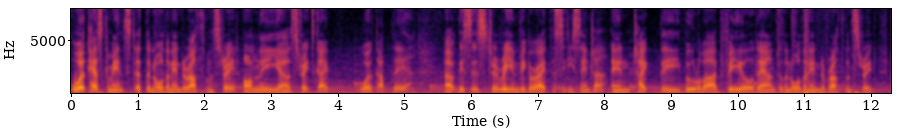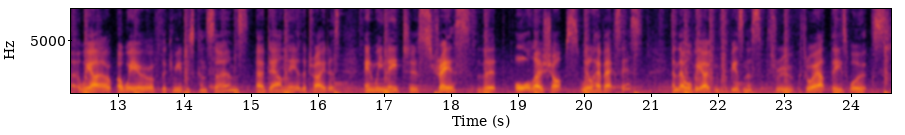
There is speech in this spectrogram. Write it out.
Work has commenced at the northern end of Ruthven Street on the uh, streetscape work up there. Uh, this is to reinvigorate the city centre and take the boulevard feel down to the northern end of Ruthven Street. Uh, we are aware of the community's concerns uh, down there, the traders, and we need to stress that all those shops will have access and they will be open for business through, throughout these works.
